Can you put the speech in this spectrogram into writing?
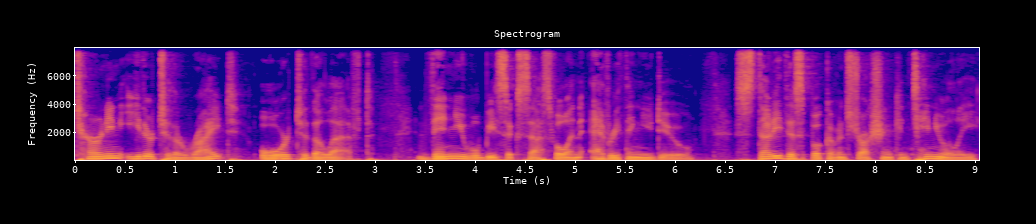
turning either to the right or to the left. Then you will be successful in everything you do. Study this book of instruction continually,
